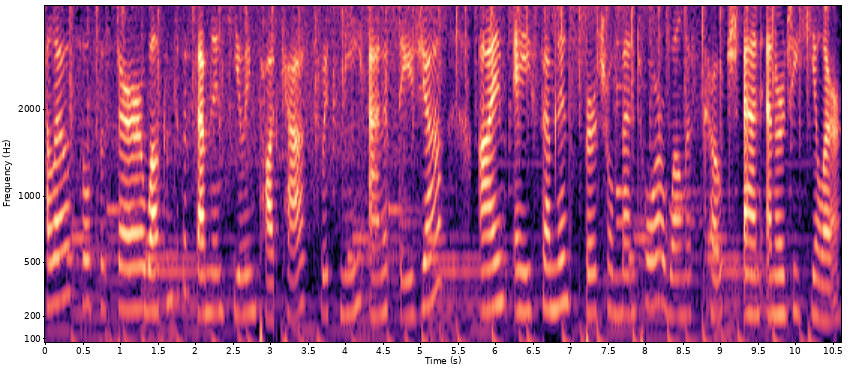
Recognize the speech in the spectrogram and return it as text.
Hello, Soul Sister. Welcome to the Feminine Healing Podcast with me, Anastasia. I'm a feminine spiritual mentor, wellness coach, and energy healer.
